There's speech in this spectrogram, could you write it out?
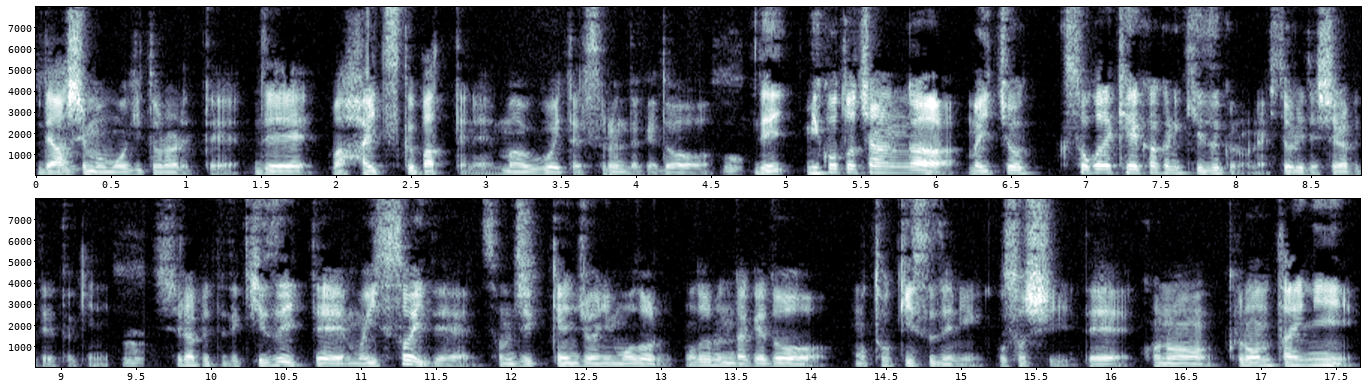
で、うん足ももぎ取られて、で、まあ、這いつくばってね、まあ、動いたりするんだけどうん、で、ミコトちゃんが、まあ、一応、そこで計画に気づくのね、一人で調べてる時に。うん調べてて気づいて、もう急いで、その実験場に戻る。戻るんだけど、もう時すでに遅しで、このクローン体に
